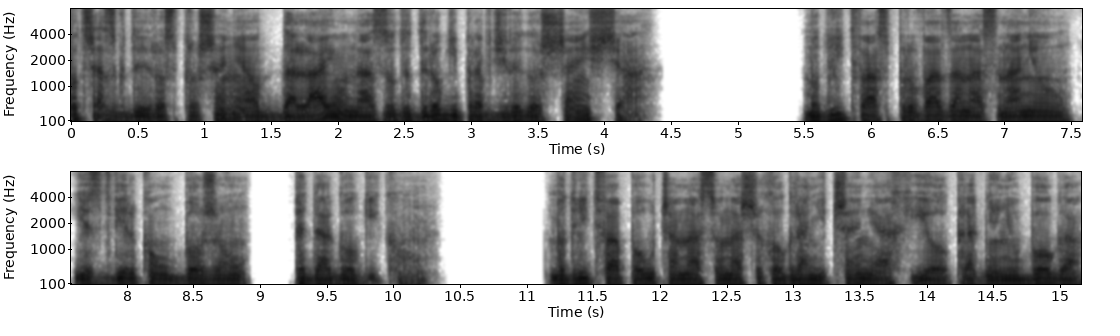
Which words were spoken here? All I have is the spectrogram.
Podczas gdy rozproszenia oddalają nas od drogi prawdziwego szczęścia, modlitwa sprowadza nas na nią, jest wielką Bożą pedagogiką. Modlitwa poucza nas o naszych ograniczeniach i o pragnieniu Boga,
